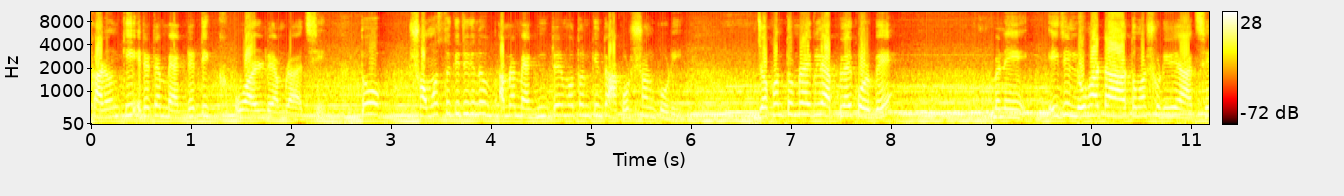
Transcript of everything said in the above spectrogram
কারণ কি? এটা একটা ম্যাগনেটিক ওয়ার্ল্ডে আমরা আছি। তো সমস্ত কিছু কিন্তু আমরা ম্যাগনেটের মতন কিন্তু আকর্ষণ করি। যখন তোমরা এগুলো অ্যাপ্লাই করবে মানে এই যে লোহাটা তোমার শরীরে আছে,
